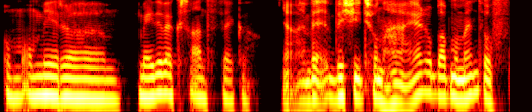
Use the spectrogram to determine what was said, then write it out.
om, om meer medewerkers aan te trekken. Ja, en wist je iets van HR op dat moment? Of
